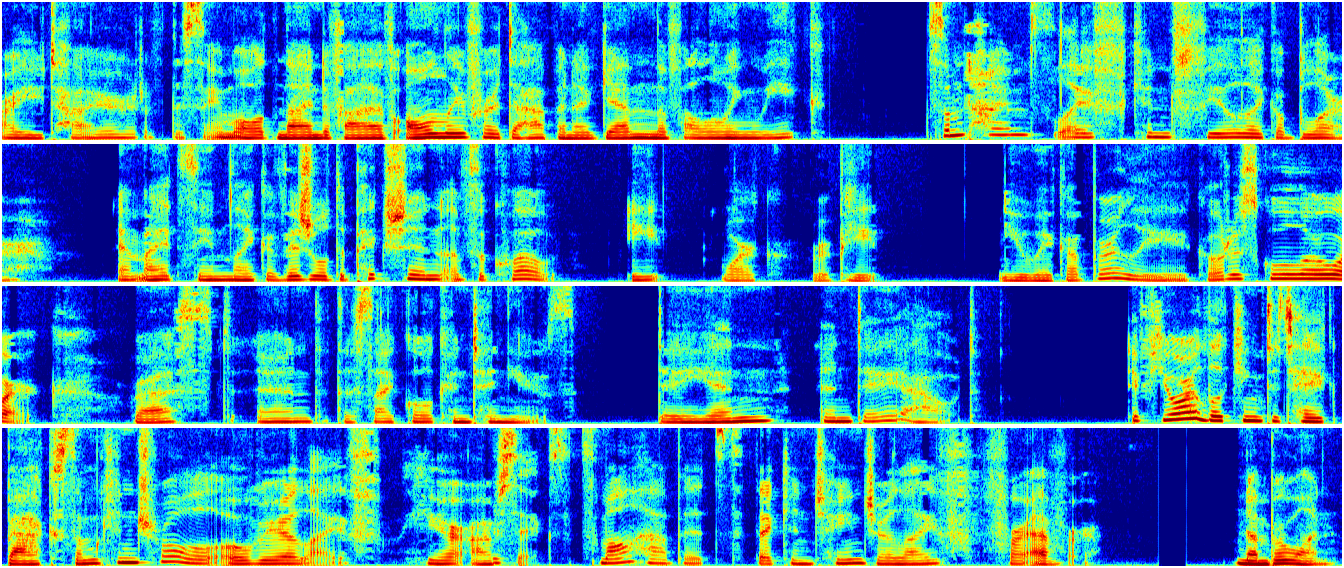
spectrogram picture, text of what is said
Are you tired of the same old nine to five only for it to happen again the following week? Sometimes life can feel like a blur. It might seem like a visual depiction of the quote, eat, work, repeat. You wake up early, go to school or work, rest, and the cycle continues, day in and day out. If you're looking to take back some control over your life, here are six small habits that can change your life forever. Number one,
